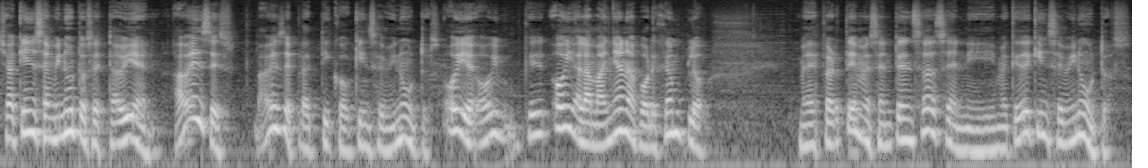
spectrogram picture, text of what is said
Ya 15 minutos está bien. A veces, a veces practico 15 minutos. Hoy, hoy, hoy a la mañana, por ejemplo, me desperté, me senté en Sassen y me quedé 15 minutos.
